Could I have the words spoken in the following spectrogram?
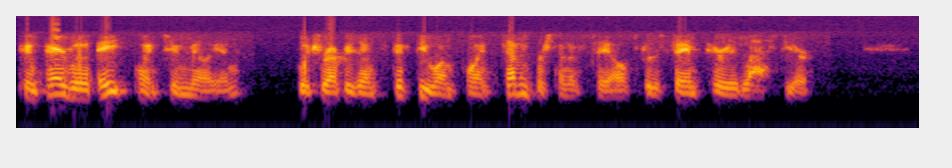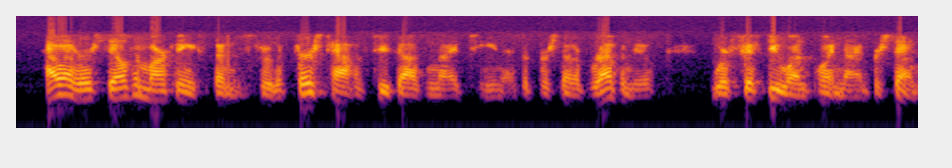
compared with 8.2 million, which represents 51.7% of sales for the same period last year. However, sales and marketing expenses for the first half of 2019 as a percent of revenue were 51.9%,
